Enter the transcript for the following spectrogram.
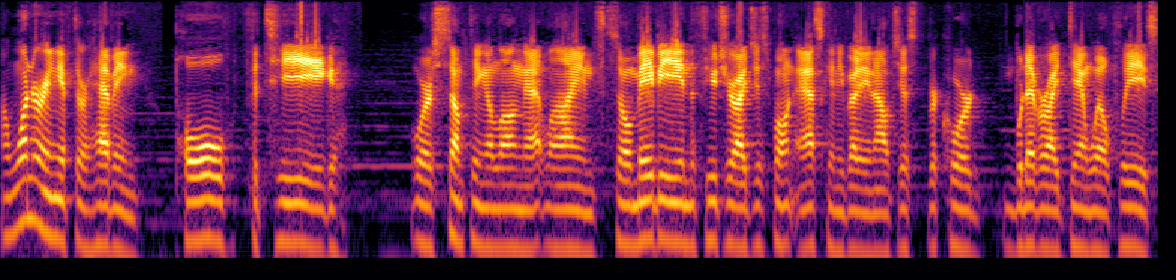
I'm wondering if they're having poll fatigue or something along that lines. So maybe in the future I just won't ask anybody and I'll just record whatever I damn well please.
